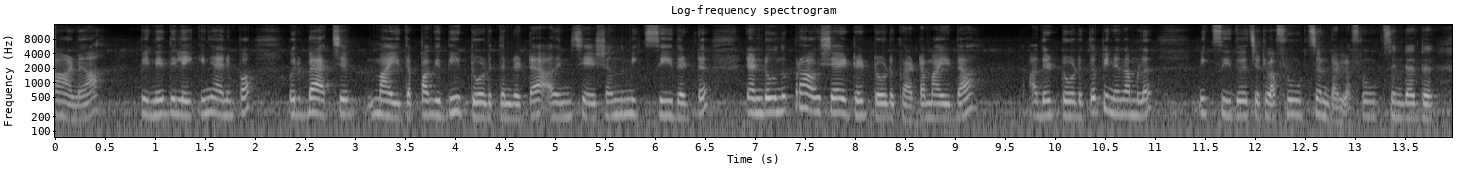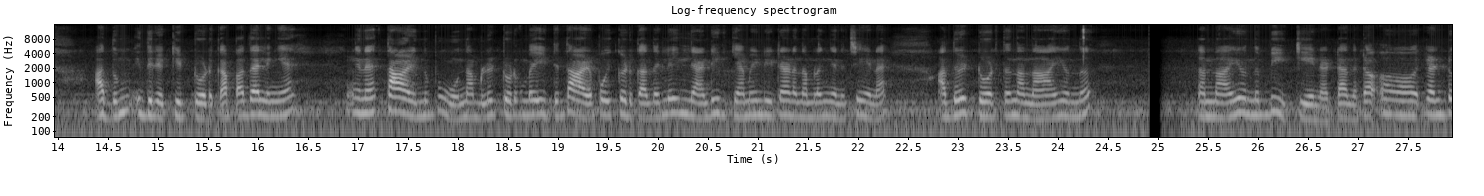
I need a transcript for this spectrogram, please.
കാണുക. പിന്നെ ഇതിലേക്ക് ഞാനിപ്പോൾ ഒരു ബാച്ച് മൈദ പകുതി ഇട്ട് കൊടുത്തിട്ടുണ്ട് അതിന് ശേഷം ഒന്ന് മിക്സ് ചെയ്തിട്ട് രണ്ട് മൂന്ന് പ്രാവശ്യമായിട്ട് ഇട്ട് കൊടുക്കാം കേട്ടോ മൈദ. അത് ഇട്ട് കൊടുത്ത് പിന്നെ നമ്മൾ മിക്സ് ചെയ്ത് വെച്ചിട്ടുള്ള ഫ്രൂട്ട്സ് ഉണ്ടല്ലോ ഫ്രൂട്ട്സിന്റെ അത് അതും ഇതിലേക്ക് ഇട്ട് കൊടുക്കുക. അപ്പോൾ അതല്ലെങ്കിൽ ഇങ്ങനെ താഴ്ന്ന് പോവും. നമ്മൾ ഇട്ട് കൊടുക്കുമ്പോൾ ഏറ്റവും താഴെ പോയി കൊടുക്കുക അതെല്ലാം ഇല്ലാണ്ട് ഇരിക്കാൻ വേണ്ടിയിട്ടാണ് നമ്മൾ ഇങ്ങനെ ചെയ്യണേ. അത് ഇട്ട് കൊടുത്ത് നന്നായി ഒന്ന് നന്നായി ഒന്ന് ബീറ്റ് ചെയ്യണം കേട്ടോ. എന്നിട്ട് രണ്ട്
